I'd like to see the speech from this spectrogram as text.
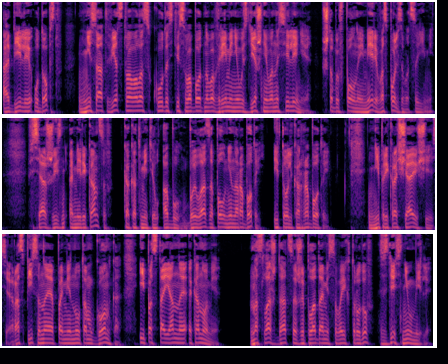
обилие удобств не соответствовало скудости свободного времени у здешнего населения, чтобы в полной мере воспользоваться ими. Вся жизнь американцев, как отметил Абу, была заполнена работой и только работой. Непрекращающаяся, расписанная по минутам гонка и постоянная экономия. Наслаждаться же плодами своих трудов здесь не умели.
